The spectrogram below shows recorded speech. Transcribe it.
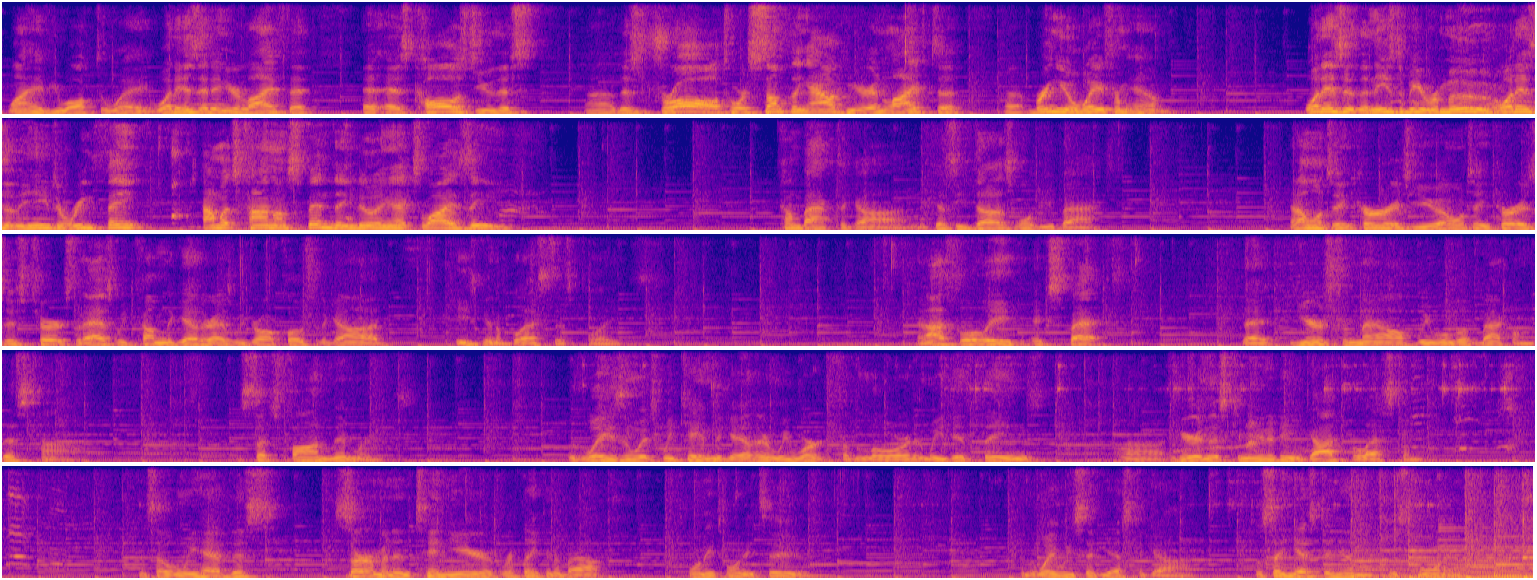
Why have you walked away? What is it in your life that has caused you this, uh, this draw towards something out here in life to uh, bring you away from Him? What is it that needs to be removed? What is it that you need to rethink how much time I'm spending doing X, Y, Z? Come back to God because He does want you back. And I want to encourage you, I want to encourage this church that as we come together, as we draw closer to God, He's going to bless this place. And I fully expect that years from now, we will look back on this time with such fond memories, with ways in which we came together and we worked for the Lord and we did things uh, here in this community, and God blessed them. And so when we have this sermon in 10 years, we're thinking about 2022 and the way we said yes to God. So say yes to Him this morning.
